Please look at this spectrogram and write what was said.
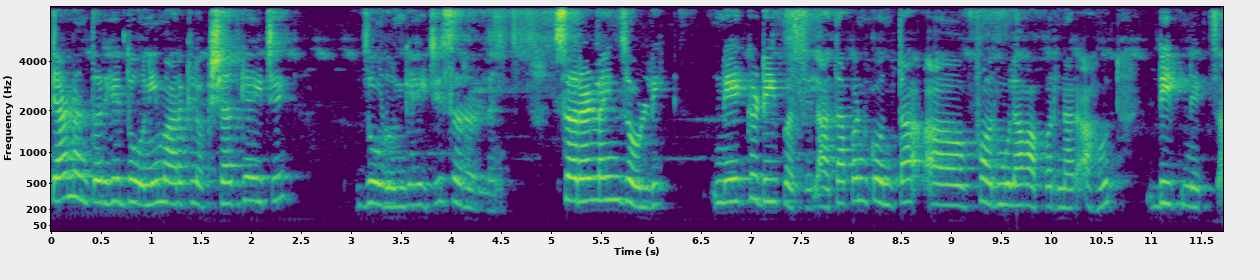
त्यानंतर हे दोन्ही मार्क लक्षात घ्यायचे जोडून घ्यायची सरळ लाईन. सरळ लाईन जोडली नेक डीप असेल. आता आपण कोणता फॉर्म्युला वापरणार आहोत? डीप नेकचा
